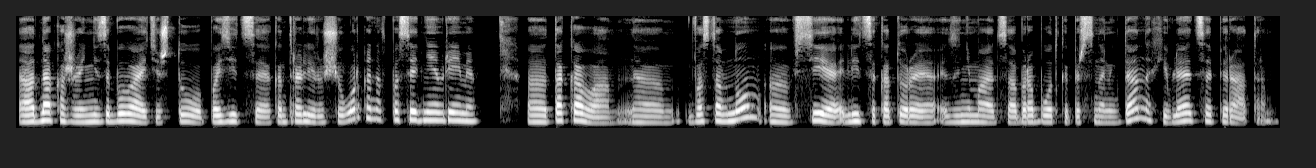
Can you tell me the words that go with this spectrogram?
Однако же не забывайте, что позиция контролирующего органа в последнее время э, такова. Э, в основном э, все лица, которые занимаются обработкой персональных данных, являются оператором.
